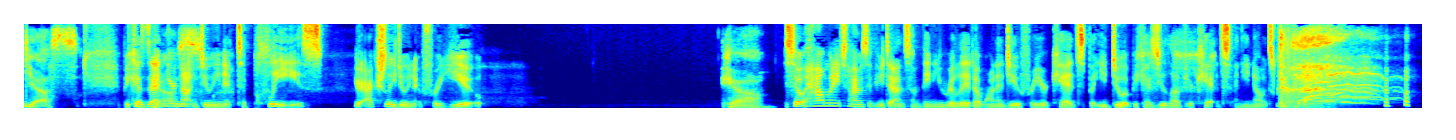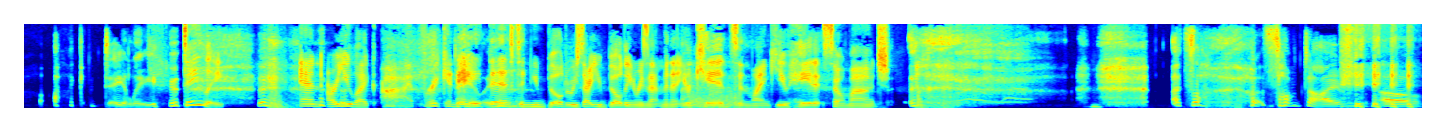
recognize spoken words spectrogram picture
Yes. Because then yes. you're not doing it to please, you're actually doing it for you. Yeah. So, how many times have you done something you really don't want to do for your kids, but you do it because you love your kids and you know it's good for them? Daily. Daily. And are you like, ah, I freaking Daily. hate this? And you build resent, you building resentment at your kids and like you hate it so much. So, sometimes um,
